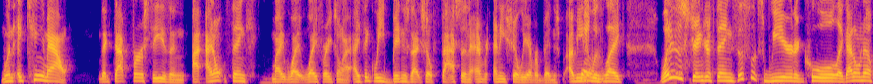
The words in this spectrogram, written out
when it came out, like that first season, I, I don't think my wife, wife Rachel and I, I think we binged that show faster than ever, any show we ever binged. I mean, Same. it was like what is a Stranger Things? This looks weird and cool. Like, I don't know.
